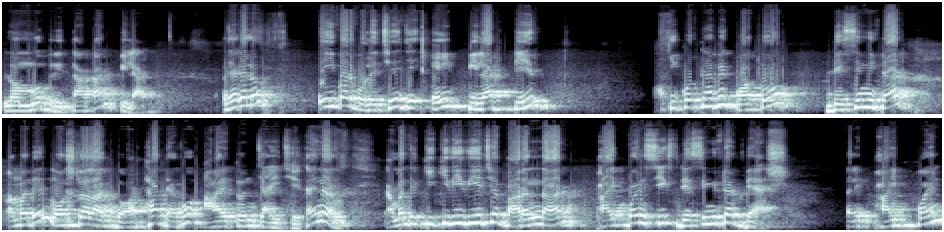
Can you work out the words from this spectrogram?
লম্ব বৃত্তাকার পিলার বোঝা গেল? এইবার বলেছে যে এই পিলারটির কি করতে হবে? কত ডেসিমিটার আমাদের মশলা লাগবে? অর্থাৎ দেখো, আয়তন চাইছে, তাই না? আমাদের কি কি দিয়ে দিয়েছে? বারান্দার ফাইভ পয়েন্ট সিক্স ডেসিমিটার ব্যাস তাহলে ফাইভ পয়েন্ট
